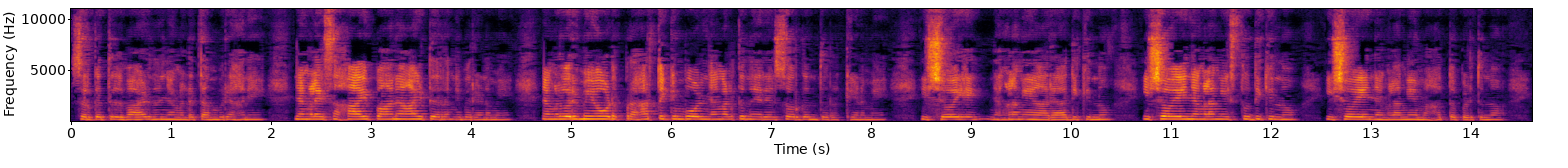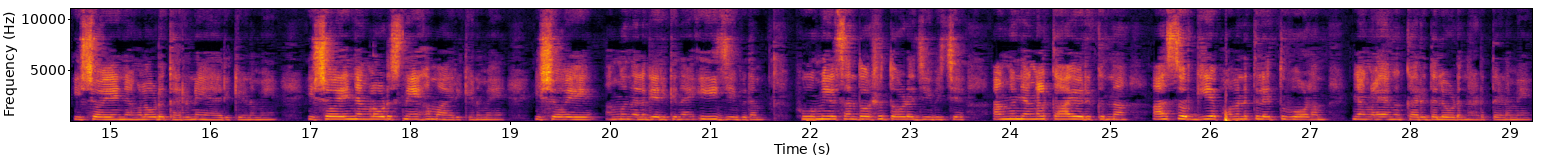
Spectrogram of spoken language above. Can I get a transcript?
സ്വർഗത്തിൽ വാഴുന്ന ഞങ്ങളുടെ തമ്പുരാനെ ഞങ്ങളെ സഹായിപ്പാനായിട്ട് ഇറങ്ങി വരണമേ. ഞങ്ങൾ ഒരുമയോടെ പ്രാർത്ഥിക്കുമ്പോൾ ഞങ്ങൾക്ക് നേരെ സ്വർഗം തുറക്കണമേ. ഈശോയെ ഞങ്ങളങ്ങെ ആരാധിക്കുന്നു. ഈശോയെ ഞങ്ങളങ്ങെ സ്തുതിക്കുന്നു. ഈശോയെ ഞങ്ങളങ്ങെ മഹത്വപ്പെടുത്തുന്നു. ഈശോയെ ഞങ്ങളോട് കരുണയായിരിക്കണമേ. ഈശോയെ ഞങ്ങളോട് സ്നേഹമായിരിക്കണമേ. ഈശോയെ അങ്ങ് നൽകിയിരിക്കുന്ന ഈ ജീവിതം ഭൂമിയിൽ സന്തോഷത്തോടെ ജീവിച്ച് അങ്ങ് ഞങ്ങൾക്കായി ഒരുക്കുന്ന ആ സ്വർഗീയ ഭവനത്തിലെത്തുവോളം ഞങ്ങളെ അങ്ങ് കരുതലോടെ നടത്തണമേ.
